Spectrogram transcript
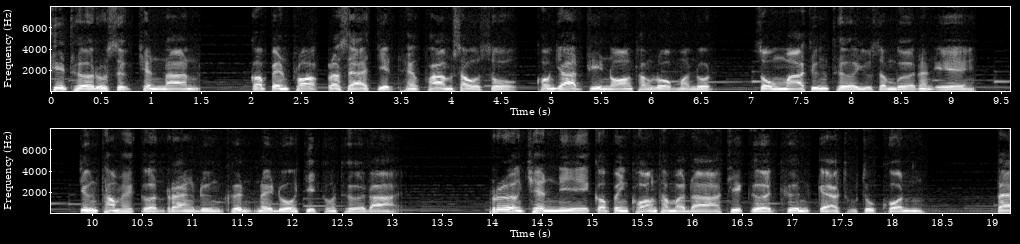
ที่เธอรู้สึกเช่นนั้น ก็เป็นเพราะกระแสจิตแห่งความเศร้าโศกของญาติพี่น้องทางโลกมนุษย์ ส่งมาถึงเธออยู่เสมอนั่นเอง จึงทำให้เกิดแรงดึงขึ้นในดวงจิตของเธอได้ เรื่องเช่นนี้ก็เป็นของธรรมดาที่เกิดขึ้นแก่ทุกๆคน แต่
